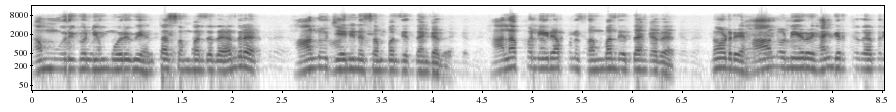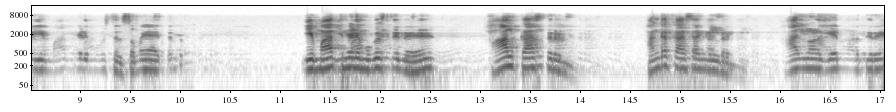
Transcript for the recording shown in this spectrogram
ನಮ್ಮೂರಿಗೂ ನಿಮ್ಮೂರಿಗೂ ಎಂತ ಸಂಬಂಧ ಅಂದ್ರೆ ಹಾಲು ಜೇನಿನ ಸಂಬಂಧ ಇದ್ದಂಗದ, ಹಾಲಪ್ಪ ನೀರಪ್ಪನ ಸಂಬಂಧ ಇದ್ದಂಗದ ನೋಡ್ರಿ ಹಾಲು ನೀರು ಹೆಂಗಿರ್ತದೆ ಅಂದ್ರೆ ಈ ಮಾತು ಹೇಳಿ ಮುಗಿಸ್ತೀನಿ. ಸಮಯ ಆಯ್ತೇನ್ರಿ? ಈ ಮಾತು ಹೇಳಿ ಮುಗಿಸ್ತೀನಿ. ಹಾಲು ಕಾಸ್ತಿರಿ ಹಂಗ ಕಾಸಂಗಿಲ್ರಿ ಹಾಲಿನೊಳಗೆ ಏನ್ ಮಾಡ್ತೀರಿ?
